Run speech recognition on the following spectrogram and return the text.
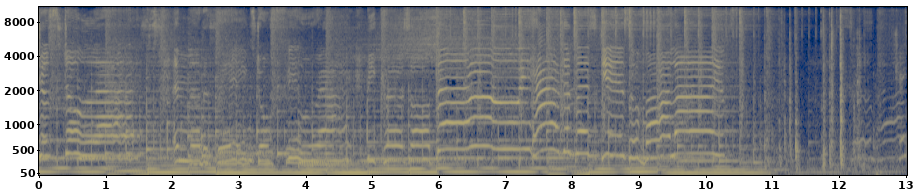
just don't last, and other things don't feel right. Because although we had the best years of our Okay,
